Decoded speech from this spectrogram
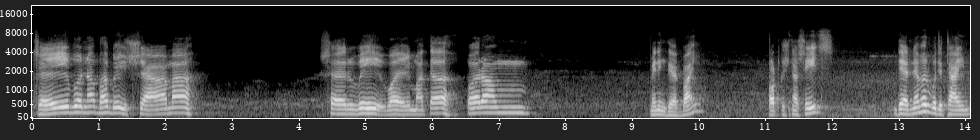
चैव न भविष्यामः सर्वे वयमतः परम् Meaning thereby, Lord Krishna says, there never was a time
